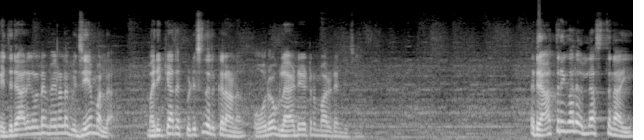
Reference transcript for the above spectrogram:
എതിരാളികളുടെ മേലുള്ള വിജയമല്ല മരിക്കാതെ പിടിച്ചു നിൽക്കലാണ് ഓരോ ഗ്ലാഡിയേറ്റർമാരുടെയും വിജയം. രാത്രികാല ഉല്ലാസത്തിനായി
